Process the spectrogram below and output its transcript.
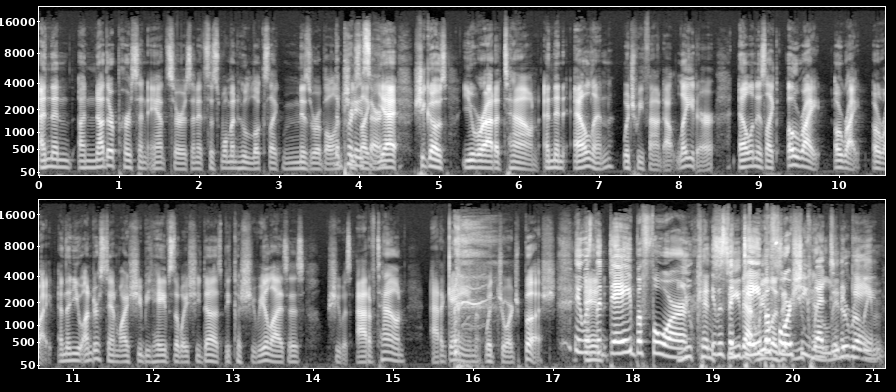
And then another person answers, and it's this woman who looks like miserable. The and she's producer. like, Yeah. She goes, You were out of town. And then Ellen, which we found out later, Ellen is like, Oh, right. Oh, right. Oh, right. And then you understand why she behaves the way she does because she realizes she was out of town at a game with George Bush. It was the day before. You can it was see the that day before she went to the game.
